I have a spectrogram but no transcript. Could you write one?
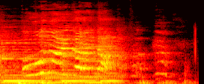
Oh.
